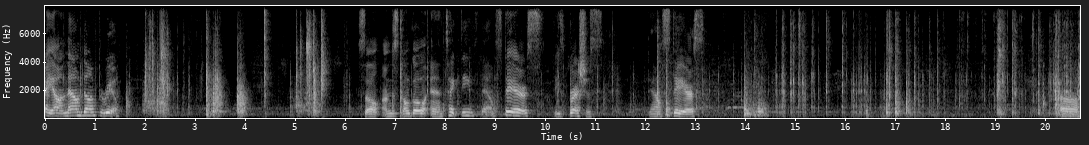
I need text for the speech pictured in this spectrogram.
Right, y'all. Now I'm done for real. So I'm just gonna go and take these downstairs, these brushes downstairs. Uh,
